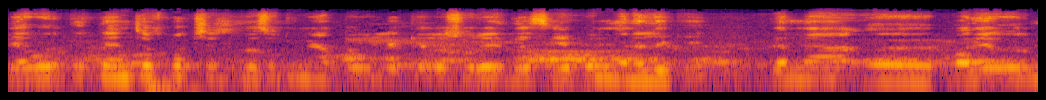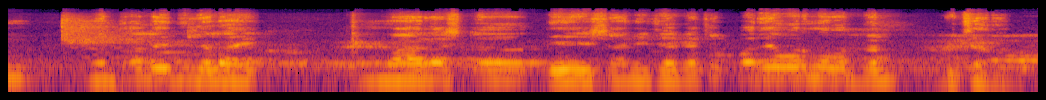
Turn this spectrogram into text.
त्यावरती त्यांच्याच पक्षाचे जसं तुम्ही आता उल्लेख केला सुरेश दस हे पण म्हणाले की त्यांना पर्यावरण मंत्रालय दिलेलं आहे. महाराष्ट्र देश आणि जगाच्या पर्यावरणाबद्दल विचारा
